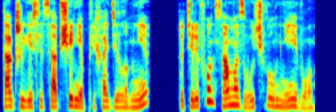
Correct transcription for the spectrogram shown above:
Также, если сообщение приходило мне, то телефон сам озвучивал мне его.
